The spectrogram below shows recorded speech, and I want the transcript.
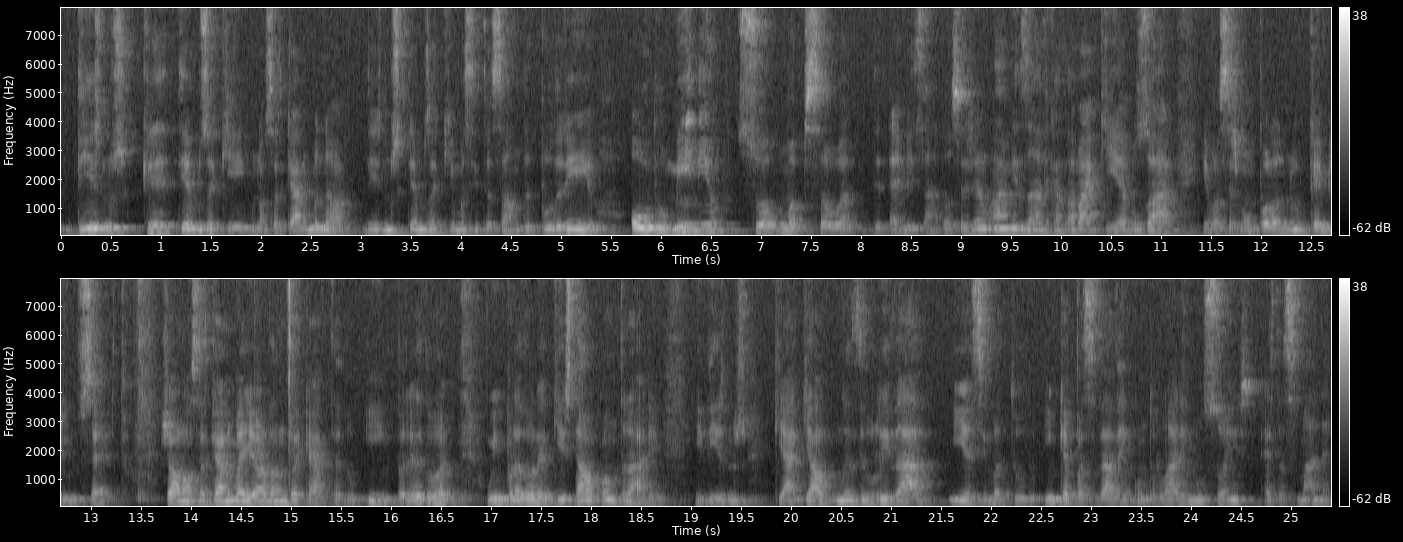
diz-nos que temos aqui, o nosso arcano menor, diz-nos que temos aqui uma situação de poderio ou domínio sobre uma pessoa de amizade. Ou seja, é uma amizade que andava aqui a abusar e vocês vão pô-la no caminho certo. Já o nosso arcano maior dá-nos a carta do Imperador. O Imperador aqui está ao contrário e diz-nos que há aqui alguma debilidade e, acima de tudo, incapacidade em controlar emoções esta semana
